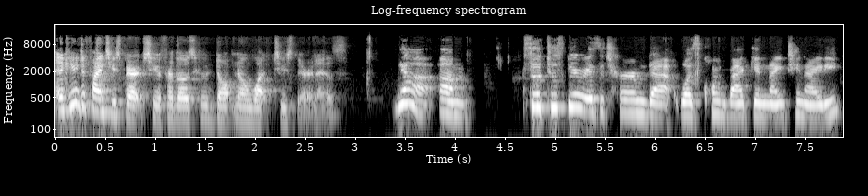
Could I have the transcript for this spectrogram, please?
And can you define Two Spirit too for those who don't know what Two Spirit is? Yeah. Um, so Two Spirit is a term that was coined back in 1990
